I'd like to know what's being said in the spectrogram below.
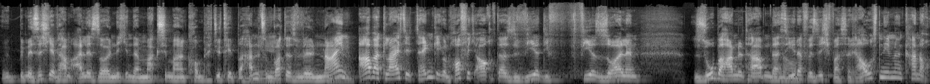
bin mir sicher, wir haben alle Säulen nicht in der maximalen Komplexität behandelt, um Gottes Willen. Nein, aber gleichzeitig denke ich und hoffe ich auch, dass wir die vier Säulen so behandelt haben, dass jeder für sich was rausnehmen kann, auch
